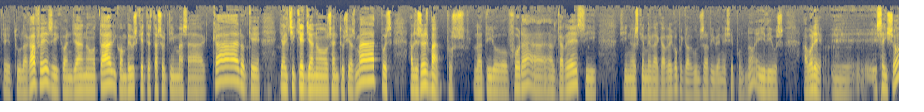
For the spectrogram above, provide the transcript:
que tu l'agafes i quan ja no tal, i quan veus que t'està sortint massa car o que ja el xiquet ja no s'ha entusiasmat, pues, aleshores va, pues, la tiro fora al carrer si, si no és que me la carrego perquè alguns arriben a aquest punt, no? I dius, a veure, eh, és això?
